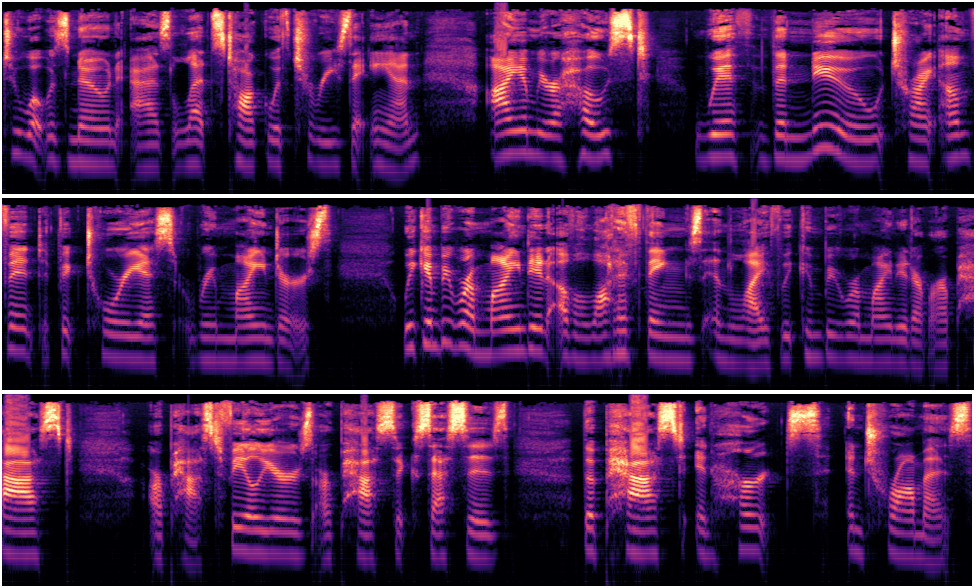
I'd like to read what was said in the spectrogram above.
to what was known as Let's Talk with Teresa Ann. I am your host with the new triumphant, victorious reminders. We can be reminded of a lot of things in life. We can be reminded of our past, our past failures, our past successes, the past in hurts and traumas.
